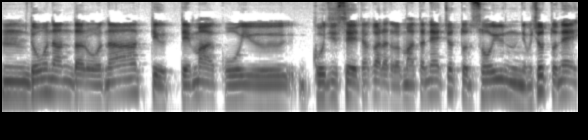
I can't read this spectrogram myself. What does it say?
うん、どうなんだろうなって言ってまあこういうご時世だからとかまたねちょっとそういうのにもちょっとね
